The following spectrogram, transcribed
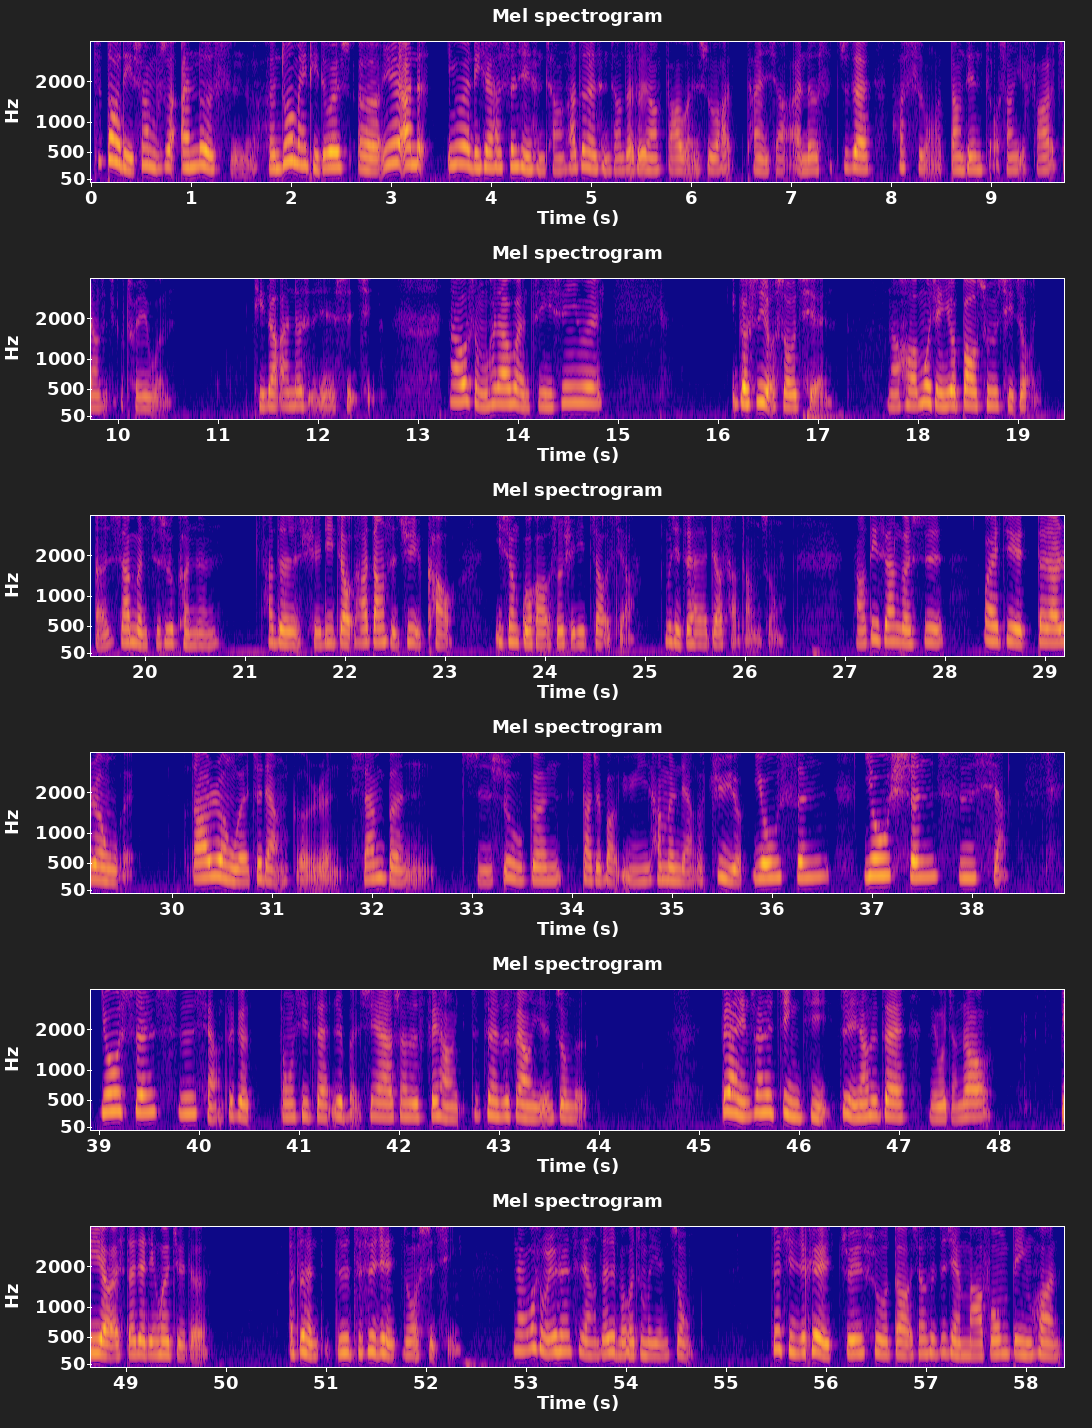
这到底算不算安乐死呢？很多媒体都会呃，因为安乐，因为林小姐她申请很长，她真的很长，在推上发文说她她很想安乐死，就在她死亡的当天早上也发了这样子几个推文，提到安乐死这件事情。那为什么会大家会很质疑？是因为一个是有收钱，然后目前又爆出其中呃三本直树可能他的学历造，他当时去考医生国考的时候学历造假，目前这还在调查当中。然后第三个是外界大家认为，大家认为这两个人山本直树跟大久保于一他们两个具有优生优生思想，优生思想这个。东西在日本现在算是非常，这真的是非常严重的，非常严算是禁忌，就很像是在美国讲到大家一定会觉得，呃，这很就是这是一件很严重的事情。那为什么优先思想在日本会这么严重？这其实可以追溯到像是之前麻风病患，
